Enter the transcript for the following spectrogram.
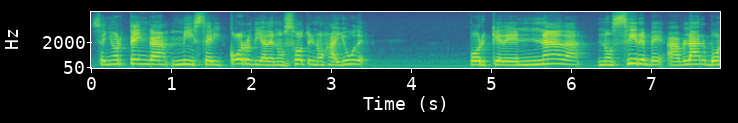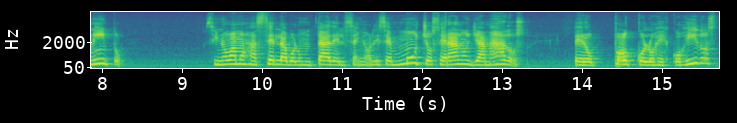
Señor, tenga misericordia de nosotros y nos ayude. Porque de nada nos sirve hablar bonito si no vamos a hacer la voluntad del Señor. Dice, muchos serán los llamados, pero pocos los escogidos.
